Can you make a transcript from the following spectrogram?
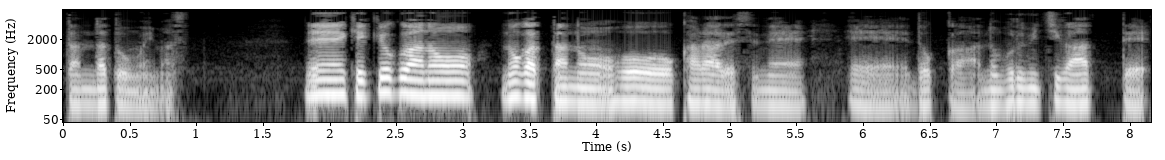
たんだと思います。で、結局あの、野方の方からですね、えー、どっか登る道があって、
